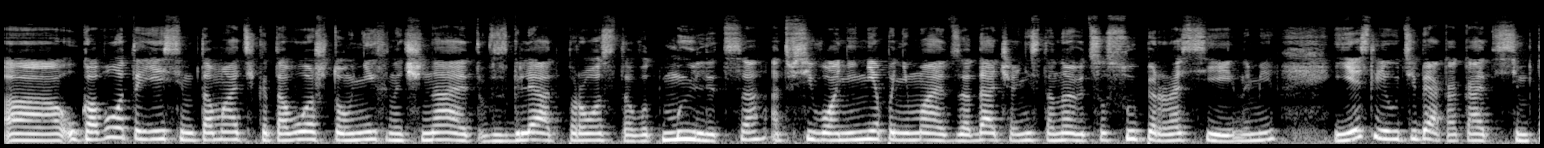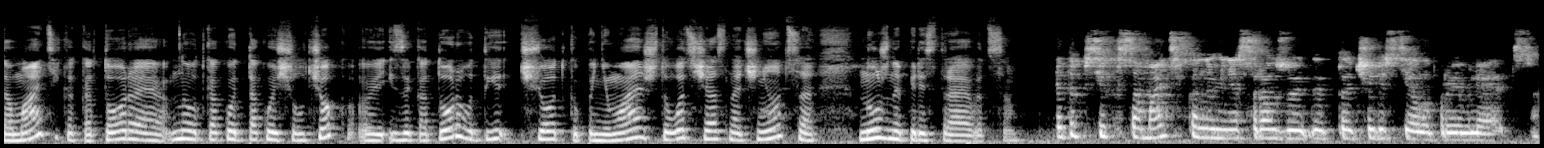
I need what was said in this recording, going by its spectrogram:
А, у кого-то есть симптоматика того, что у них начинает взгляд просто вот мылиться от всего, они не понимают задачи, они становятся супер рассеянными. Если у тебя какая-то симптоматика, которая, ну вот какой-то такой щелчок, э, из-за которого ты четко понимаешь, что вот сейчас начнется, нужно перестраиваться. Это психосоматика на меня сразу это через тело проявляется.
